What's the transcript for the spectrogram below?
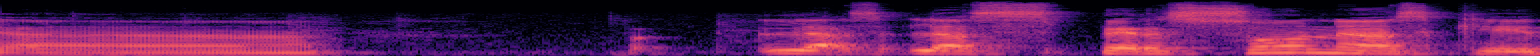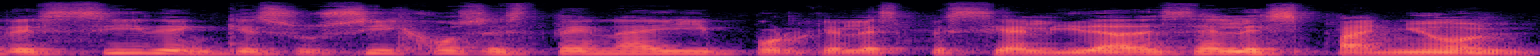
ah, las, las personas que deciden que sus hijos estén ahí porque la especialidad es el español,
